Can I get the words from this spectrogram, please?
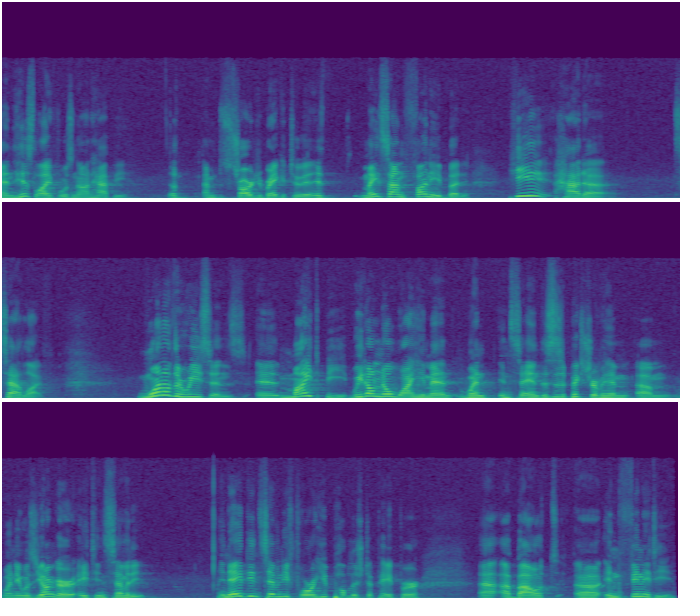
and his life was not happy. Uh, I'm sorry to break it to you. It may sound funny, but he had a sad life. One of the reasons it might be, we don't know why he meant, went insane. This is a picture of him um, when he was younger, 1870. In 1874, he published a paper uh, about uh, infinity,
